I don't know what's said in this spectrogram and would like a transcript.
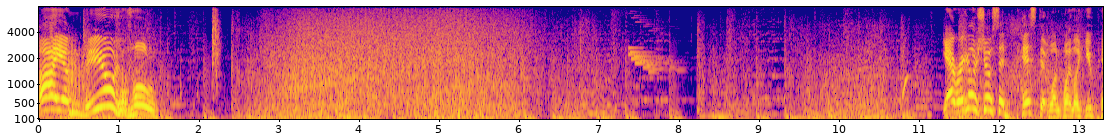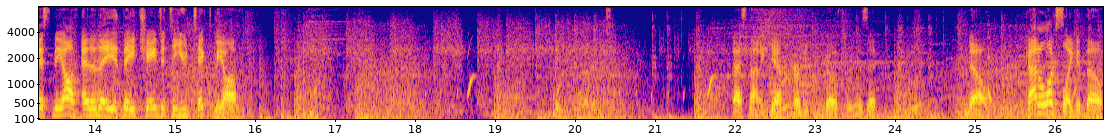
I am beautiful! Yeah, regular show said pissed at one point, like you pissed me off, and then they, they changed it to you ticked me off. That's not a gap Kirby can go through, is it? No. Kinda looks like it, though.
